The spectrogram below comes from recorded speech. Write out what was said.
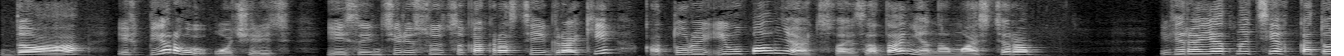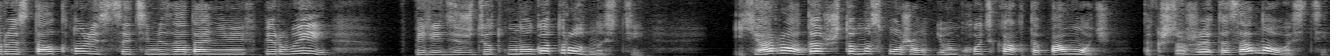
Да, и в первую очередь ей заинтересуются как раз те игроки, которые и выполняют свои задания на мастера. Вероятно, тех, которые столкнулись с этими заданиями впервые, впереди ждет много трудностей – я рада, что мы сможем им хоть как-то помочь. Так что же это за новости?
